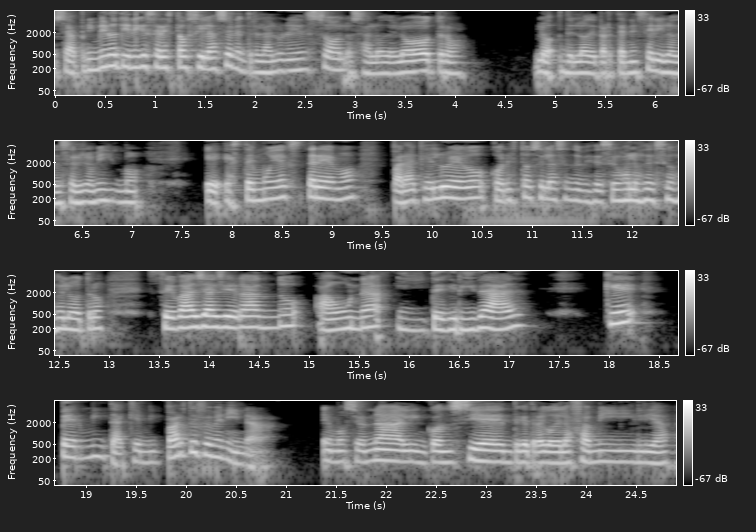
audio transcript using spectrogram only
o sea, primero tiene que ser esta oscilación entre la luna y el sol, o sea, lo del otro, lo de, lo de pertenecer y lo de ser yo mismo, eh, esté muy extremo para que luego con esta oscilación de mis deseos a los deseos del otro se vaya llegando a una integridad que permita que mi parte femenina, emocional, inconsciente, que traigo de la familia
